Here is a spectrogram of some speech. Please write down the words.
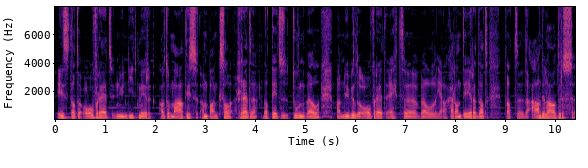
is dat de overheid nu niet meer automatisch een bank zal redden. Dat deden ze toen wel, maar nu wil de overheid echt uh, wel ja, garanderen dat, dat uh, de aandeelhouders, uh,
